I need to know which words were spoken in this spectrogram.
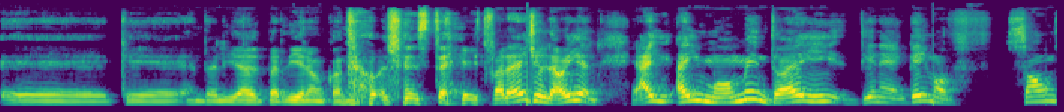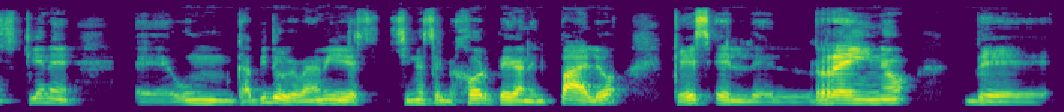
eh, que en realidad perdieron contra Golden State. Para ellos lo habían. Hay, un momento ahí, tiene Game of Songs, tiene eh, un capítulo que para mí es, si no es el mejor, pega en el palo, que es el del reino de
